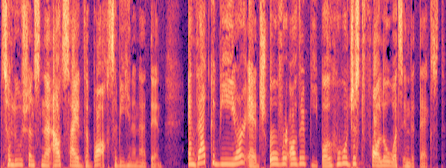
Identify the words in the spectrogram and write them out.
solutions na outside the box, sabihin na natin. And that could be your edge over other people who would just follow what's in the text.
